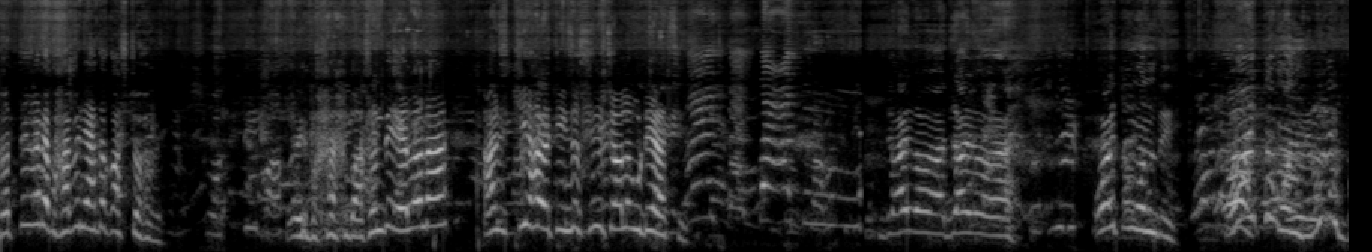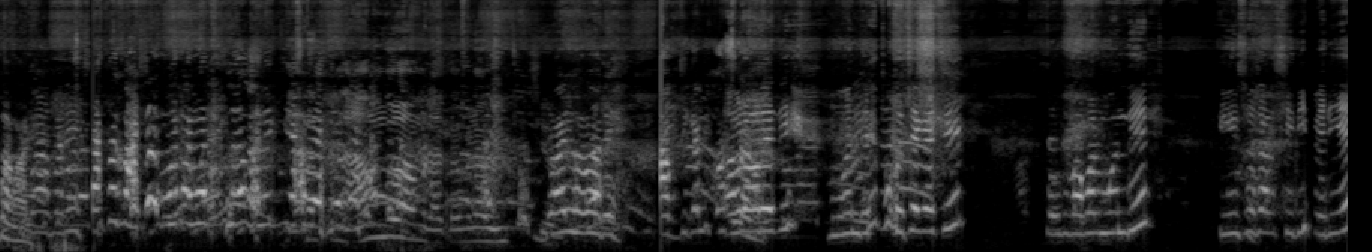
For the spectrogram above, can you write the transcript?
সত্যি করে ভাবিনি এত কষ্ট হবে। ওই বাসন্তী এলো না আমি কি হবে তিনশো সিঁড়ি চলো উঠে আসি জয় বাবা জয় বাবা। ওই তো মন্দির ওই তো মন্দির ওই বাবা হবে? জয় বাবা রে আমরা মন্দিরে পৌঁছে গেছি। বাবার মন্দির। তিনশোটা সিঁড়ি পেরিয়ে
